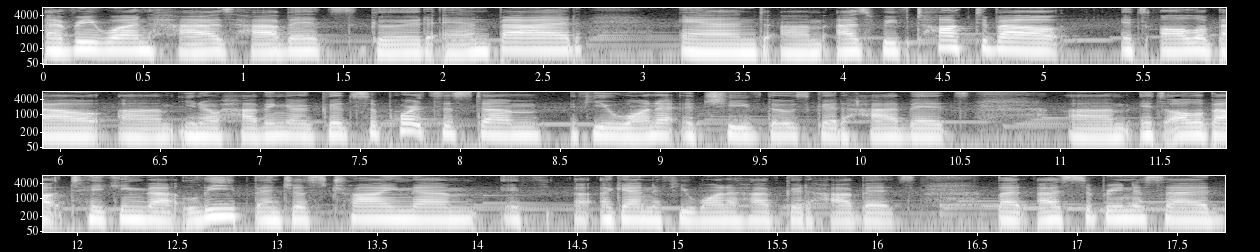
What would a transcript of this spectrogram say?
everyone has habits, good and bad, and um, as we've talked about, it's all about um, you know having a good support system if you want to achieve those good habits. Um, it's all about taking that leap and just trying them. If again, if you want to have good habits, but as Sabrina said,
